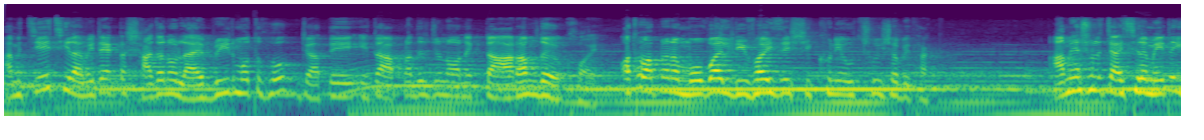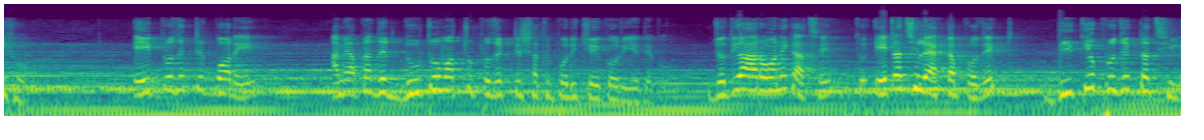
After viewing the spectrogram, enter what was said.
আমি চেয়েছিলাম এটা একটা সাজানো লাইব্রেরির মতো হোক, যাতে এটা আপনাদের জন্য অনেকটা আরামদায়ক হয়, অথবা আপনারা মোবাইল ডিভাইসের শিক্ষণীয় উৎস হিসাবে থাক। আমি আসলে চাইছিলাম এটাই হোক। এই প্রজেক্টের পরে আমি আপনাদের দুটো মাত্র প্রজেক্টের সাথে পরিচয় করিয়ে দেব। যদিও আরও অনেক আছে, তো এটা ছিল একটা প্রজেক্ট দ্বিতীয় প্রজেক্টটা ছিল,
